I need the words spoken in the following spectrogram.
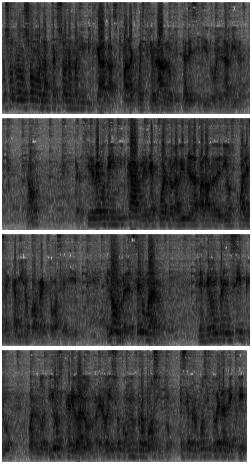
Nosotros no somos las personas más indicadas para cuestionar lo que usted ha decidido en la vida, ¿no? Pero sí debemos de indicarle, de acuerdo a la Biblia, la palabra de Dios, cuál es el camino correcto a seguir. El hombre, el ser humano, desde un principio, cuando Dios creó al hombre, lo hizo con un propósito. Ese propósito era de que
